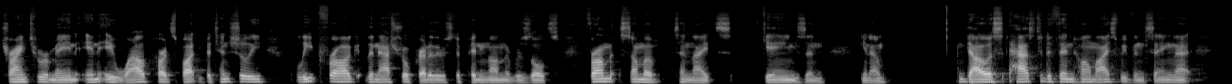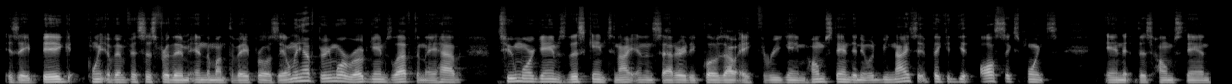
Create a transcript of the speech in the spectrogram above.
trying to remain in a wild card spot and potentially leapfrog the Nashville Predators, depending on the results from some of tonight's games. And, you know, Dallas has to defend home ice. We've been saying that is a big point of emphasis for them in the month of April. As they only have three more road games left, and they have two more games this game tonight and then Saturday to close out a three-game homestand. And it would be nice if they could get all six points in this homestand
